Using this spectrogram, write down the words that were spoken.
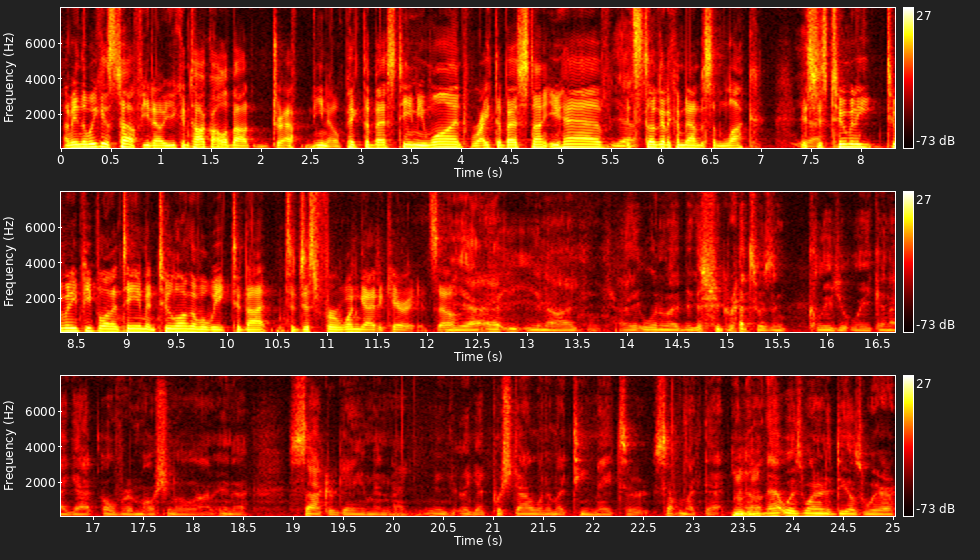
I mean, the week is tough. You know, you can talk all about draft, you know, pick the best team you want, write the best stunt you have. Yeah. It's still going to come down to some luck. It's Yeah. just too many too many people on a team and too long of a week to not to just for one guy to carry it. So Yeah, I, you know, I, I, one of my biggest regrets was in collegiate week, and I got over emotional on, in a soccer game, and I, like I got pushed down one of my teammates or something like that. You Mm-hmm. know, that was one of the deals where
